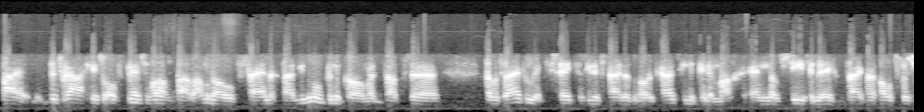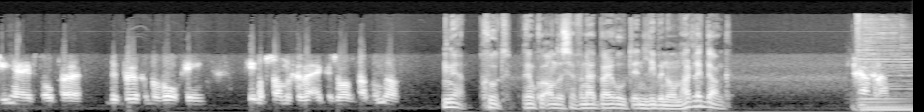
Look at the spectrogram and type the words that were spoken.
Maar de vraag is of mensen vanaf Bab Amro veilig naar Libanon kunnen komen. Dat, uh, dat betwijfel ik. Zeker gezien het feit dat de Rode Kruis niet binnen mag. En dat Syrische leger blijkbaar alles voorzien heeft op uh, de burgerbevolking in opstandige wijken zoals Bab Amro. Ja, goed. Remco Andersen vanuit Beirut in Libanon. Hartelijk dank. Graag gedaan.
